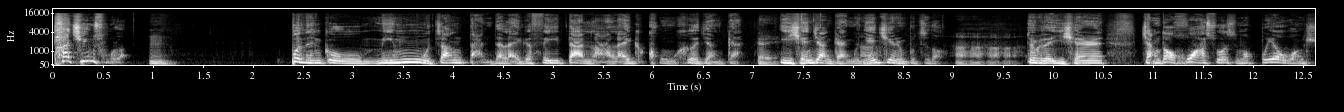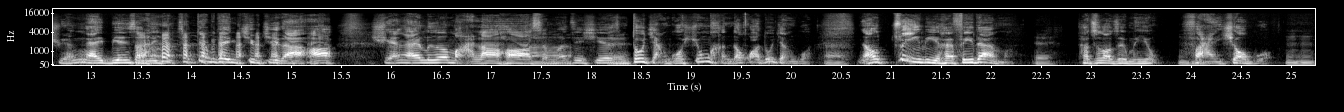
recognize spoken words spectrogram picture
他清楚了，嗯，不能够明目张胆的来个飞弹啦，来个恐吓这样干。对以前这样干过，年轻人不知道。哈哈哈哈，对不对？以前人讲到话说什么不要往悬崖边上的，对不对？你记不记得啊？啊，悬崖勒马啦，哈，什么这些什么都讲过，凶狠的话都讲过。嗯然后最厉害飞弹嘛，对，他知道这个没用，反效果。嗯哼，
